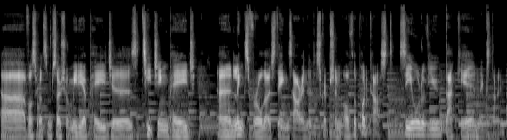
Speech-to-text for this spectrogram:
Uh, I've also got some social media pages, a teaching page, and links for all those things are in the description of the podcast. See all of you back here next time.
